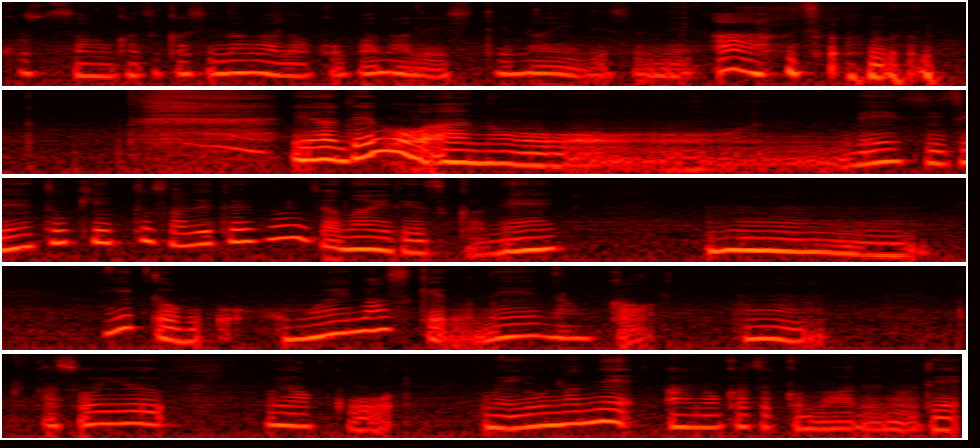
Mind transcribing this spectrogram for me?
子さん恥ずかしながら子離れしてないんですね。ああそうなんだ。いやでもあのね自然ときっとされてるんじゃないですかね。うん。いいと思いますけどねなんか。うん。かそういう親子、まあ、いろんなねあの家族もあるので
